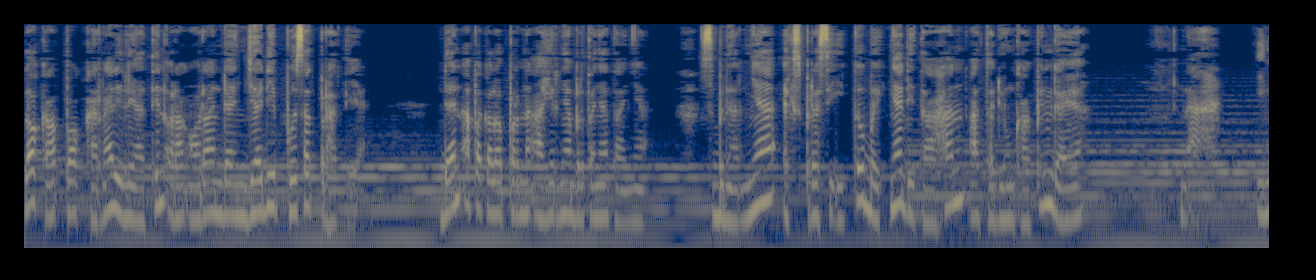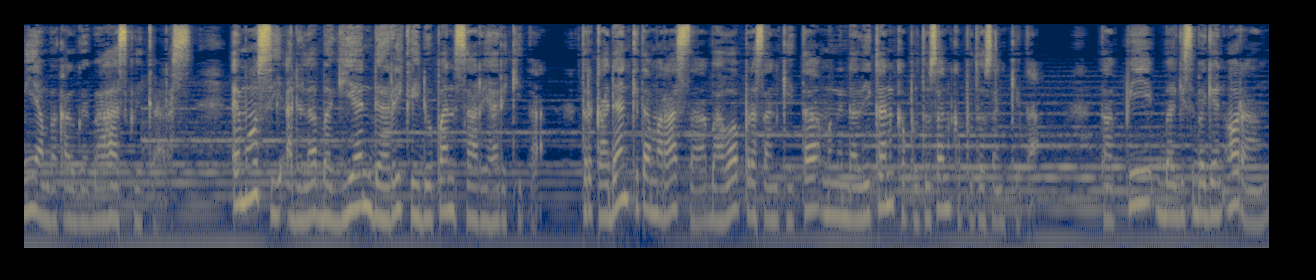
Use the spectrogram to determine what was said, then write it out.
lo kapok karena diliatin orang-orang dan jadi pusat perhatian. Dan apa kalau pernah akhirnya bertanya-tanya, sebenarnya ekspresi itu baiknya ditahan atau diungkapin gak ya? Nah, ini yang bakal gue bahas, Clickers. Emosi adalah bagian dari kehidupan sehari-hari kita. Terkadang kita merasa bahwa perasaan kita mengendalikan keputusan-keputusan kita. Tapi bagi sebagian orang,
